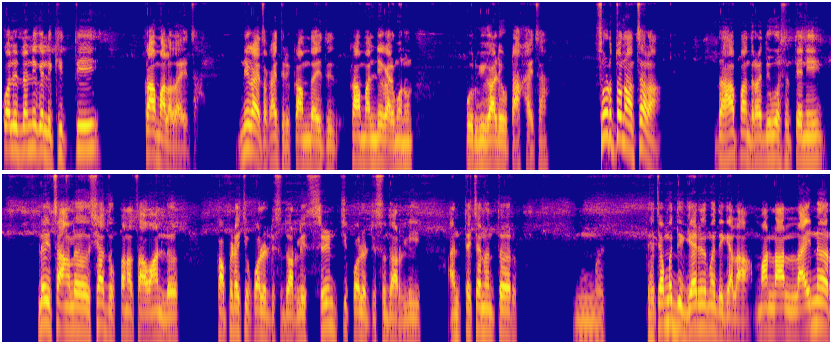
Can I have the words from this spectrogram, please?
कॉलेजला निघाली की ती कामाला जायचा. निघायचा काहीतरी काम जायचं कामाला निघायला म्हणून पोरगी गाडीवर टाकायचा. सोडतो ना चला. दहा पंधरा दिवस त्यांनी लई चांगलं शाजूकपणाचं आणलं. कपड्याची क्वालिटी सुधारली सेंटची क्वालिटी सुधारली आणि त्याच्यानंतर त्याच्यामध्ये ह्याच्यामध्ये गॅरेजमध्ये गेला. मला लायनर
